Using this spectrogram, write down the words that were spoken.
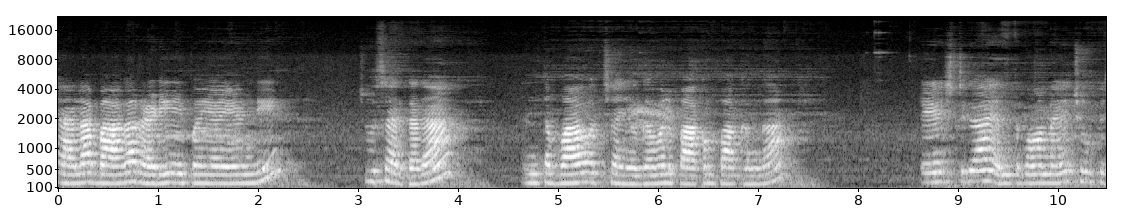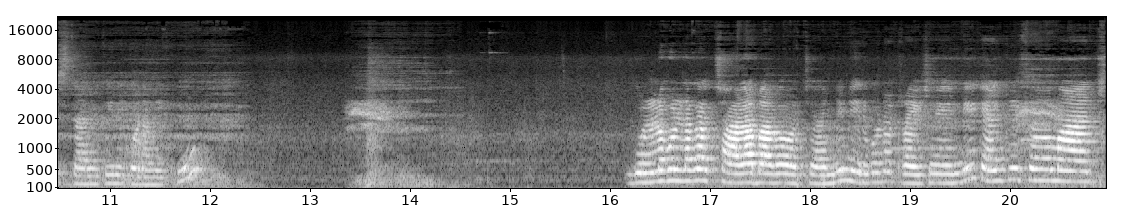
చాలా బాగా రెడీ అయిపోయాయండి. చూసారు కదా? ఎంత బాగా వచ్చాయో గవ్వలు పాకం పాకంగా. టేస్ట్గా ఎంత బాగున్నాయో చూపిస్తాను. తిని కూడా మీకు. గుళ్ళ గుళ్ళగా చాలా బాగా వచ్చాయండి. మీరు కూడా ట్రై చేయండి. థ్యాంక్ యూ సో మచ్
